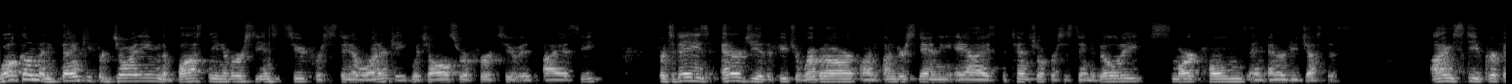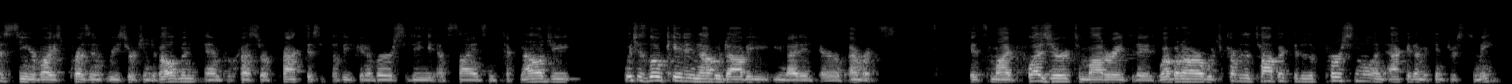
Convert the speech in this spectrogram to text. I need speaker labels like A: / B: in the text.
A: Welcome and thank you for joining the Boston University Institute for Sustainable Energy, which I also refer to as ISE, for today's Energy of the Future webinar on understanding AI's potential for sustainability, smart homes, and energy justice. I'm Steve Griffiths, Senior Vice President, Research and Development and Professor of Practice at the Khalifa University of Science and Technology, which is located in Abu Dhabi, United Arab Emirates. It's my pleasure to moderate today's webinar, which covers a topic that is of personal and academic interest to me.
